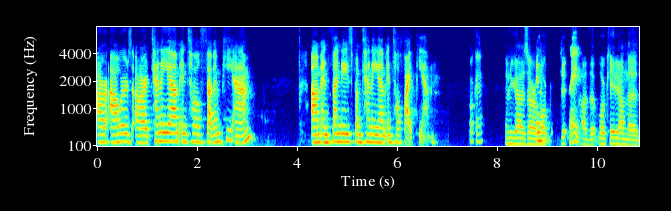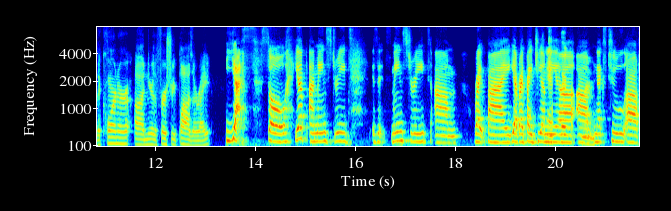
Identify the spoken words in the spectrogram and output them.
our hours are 10 a.m. until 7 p.m. Um, and Sundays from 10 a.m. until 5 p.m. Okay. And you guys are and, lo- right. uh, the, located on the the corner uh, near the First Street Plaza, right? Yes. So, yep, on Main Street is it Main Street, um, right by yeah, right by Gia Mia, um, next to uh,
